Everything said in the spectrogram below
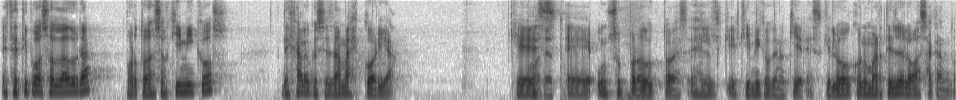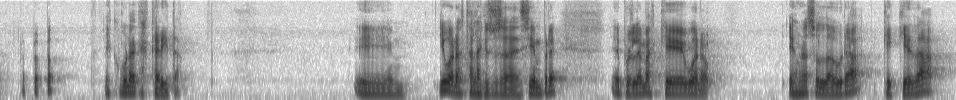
Este tipo de soldadura, por todos esos químicos, deja lo que se llama escoria, que es Correcto. eh, un subproducto, es, es el, el químico que no quieres, que luego con un martillo lo vas sacando. Es como una cascarita. Eh, y bueno, esta es la que se usa desde siempre. El problema es que, bueno, es una soldadura que queda...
